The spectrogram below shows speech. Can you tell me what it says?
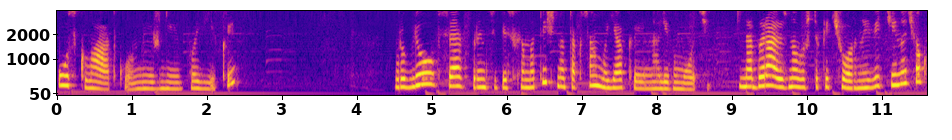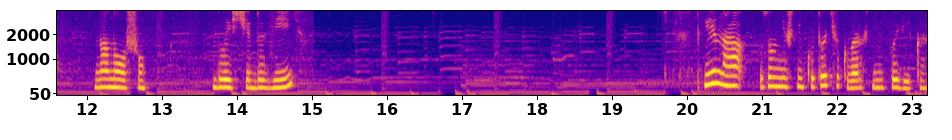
у складку нижньої повіки. Роблю все, в принципі, схематично, так само, як і на лівому оці. Набираю знову ж таки чорний відтіночок, наношу ближче до вій. І на зовнішній куточок верхньої повіки.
